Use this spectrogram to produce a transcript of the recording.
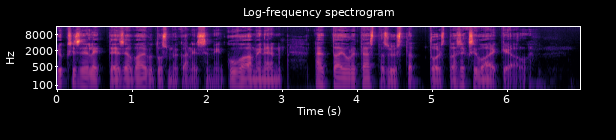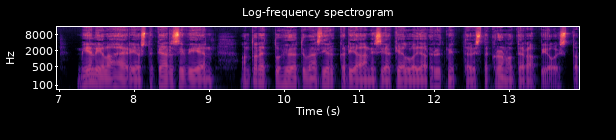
Yksiselitteisen vaikutusmekanismin kuvaaminen näyttää juuri tästä syystä toistaiseksi vaikealle. Mielialahäiriöistä kärsivien on todettu hyötyvän sirkkadiaanisia kelloja rytmittävistä kronoterapioista,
